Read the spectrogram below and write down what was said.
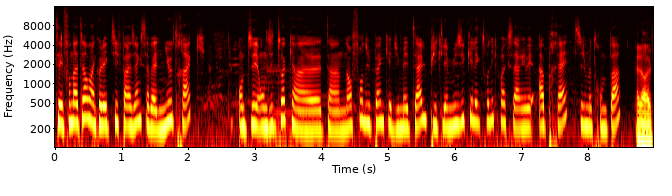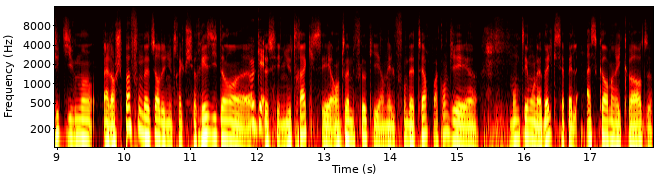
tu es fondateur d'un collectif parisien qui s'appelle New Track. On, te- on dit de toi que tu un enfant du punk et du métal, puis que les musiques électroniques, je crois que c'est arrivé après, si je me trompe pas. Alors effectivement, alors je suis pas fondateur de New Track, je suis résident euh, de ces New Track, c'est Antoine Flo qui en est le fondateur. Par contre, j'ai euh, monté mon label qui s'appelle Ascorn Records.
